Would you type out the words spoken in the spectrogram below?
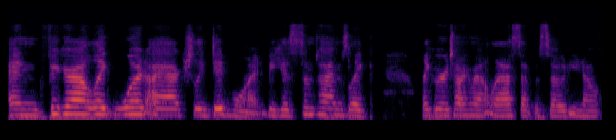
and figure out like what I actually did want because sometimes like like we were talking about last episode, you know,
